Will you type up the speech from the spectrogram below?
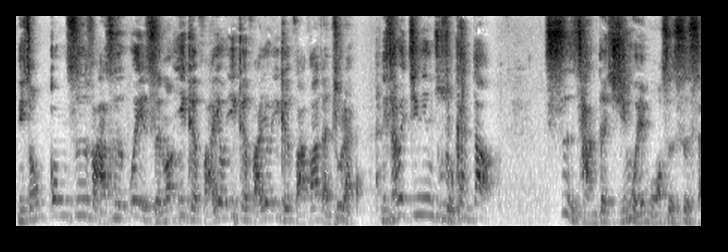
你从公司法是为什么一个法又一个法又一个法发展出来，你才会清清楚楚看到市场的行为模式是什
